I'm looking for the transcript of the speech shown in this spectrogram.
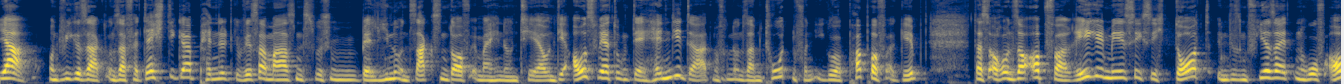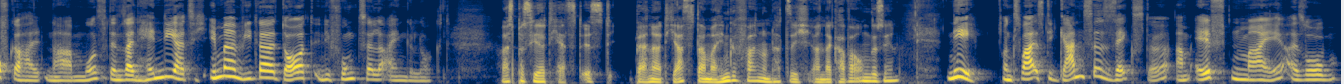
Ja, und wie gesagt, unser Verdächtiger pendelt gewissermaßen zwischen Berlin und Sachsendorf immer hin und her. Und die Auswertung der Handydaten von unserem Toten, von Igor Popov, ergibt, dass auch unser Opfer regelmäßig sich dort in diesem Vierseitenhof aufgehalten haben muss, denn sein Handy hat sich immer wieder dort in die Funkzelle eingeloggt. Was passiert jetzt? Ist Bernhard Jass da mal hingefahren und hat sich undercover umgesehen? Nee, und zwar ist die ganze Sechste am 11. Mai, also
